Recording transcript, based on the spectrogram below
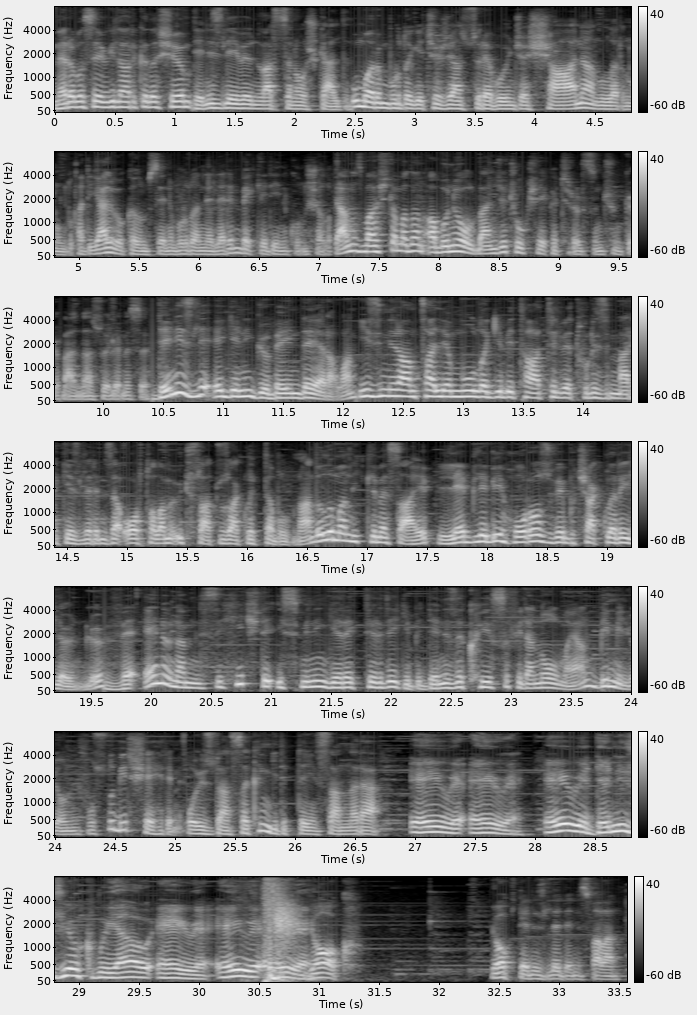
Merhaba sevgili arkadaşım. Denizli ve Üniversitesi'ne hoş geldin. Umarım burada geçireceğin süre boyunca şahane anıların olur. Hadi gel bakalım seni burada nelerin beklediğini konuşalım. Yalnız başlamadan abone ol bence çok şey kaçırırsın çünkü benden söylemesi. Denizli Ege'nin göbeğinde yer alan, İzmir, Antalya, Muğla gibi tatil ve turizm merkezlerimize ortalama 3 saat uzaklıkta bulunan, ılıman iklime sahip, leblebi, horoz ve bıçaklarıyla ünlü ve en önemlisi hiç de isminin gerektirdiği gibi denize kıyısı falan olmayan 1 milyon nüfuslu bir şehrimiz. O yüzden sakın gidip de insanlara Eyve eyve. Eyve deniz yok mu ya eyve eyve eyve. yok yok denizle deniz falan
